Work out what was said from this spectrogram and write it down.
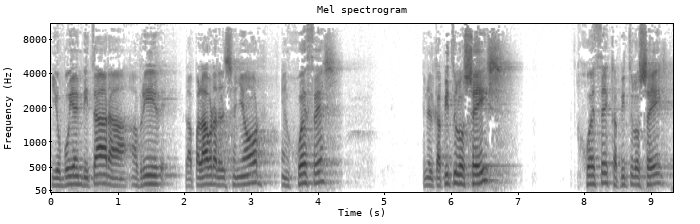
y os voy a invitar a abrir la palabra del Señor en jueces, en el capítulo 6, jueces capítulo 6.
